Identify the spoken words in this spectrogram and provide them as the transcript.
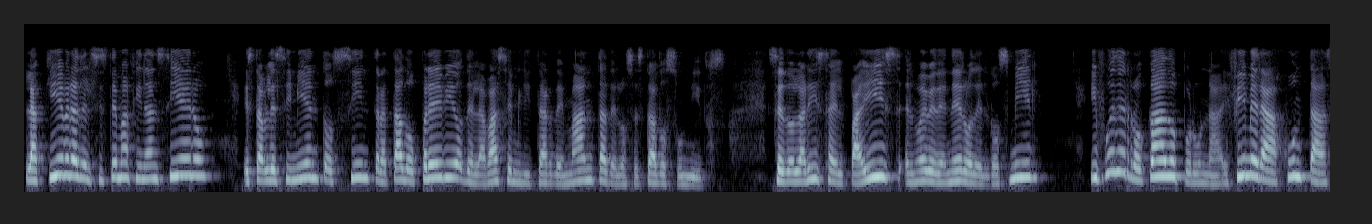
la quiebra del sistema financiero, establecimiento sin tratado previo de la base militar de Manta de los Estados Unidos. Se dolariza el país el 9 de enero del 2000 y fue derrocado por una efímera Junta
